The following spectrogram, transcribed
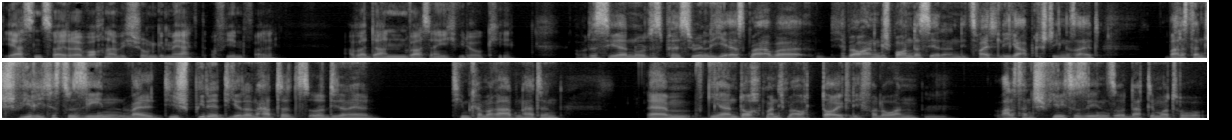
die ersten zwei, drei Wochen habe ich schon gemerkt, auf jeden Fall. Aber dann war es eigentlich wieder okay. Aber das ist ja nur das Persönliche erstmal, aber ich habe ja auch angesprochen, dass ihr dann in die zweite Liga abgestiegen seid. War das dann schwierig, das zu sehen, weil die Spiele, die ihr dann hattet oder die deine Teamkameraden hatten, ähm, gingen dann doch manchmal auch deutlich verloren. Mhm. War das dann schwierig zu sehen, so nach dem Motto,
